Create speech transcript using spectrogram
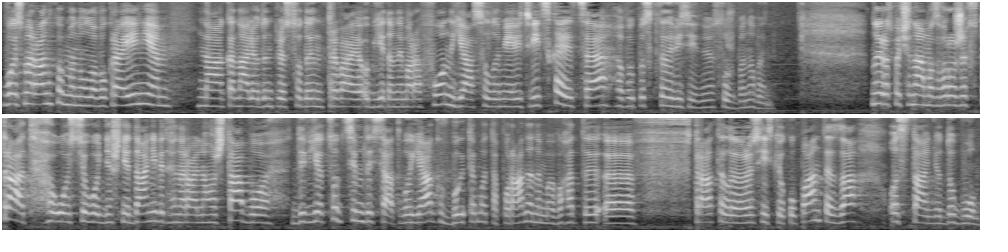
Восьма ранку минула в Україні. На каналі 1 плюс 1 триває об'єднаний марафон. Я Соломія Вітвіцька і це випуск телевізійної служби новин. Ну і розпочинаємо з ворожих втрат. Ось сьогоднішні дані від Генерального штабу. 970 вояк вбитими та пораненими в е, втратили російські окупанти за останню добу.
